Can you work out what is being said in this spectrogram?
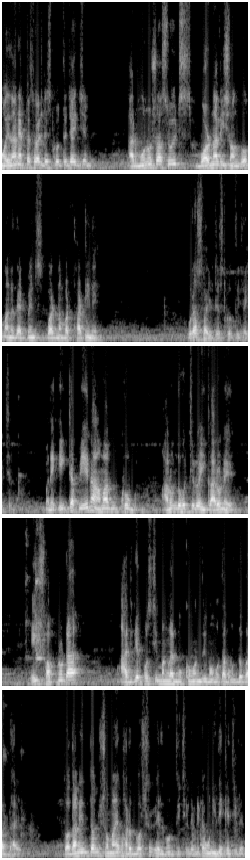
ময়দান একটা সয়েল টেস্ট করতে চাইছেন। আর মনসা সুইটস বর্ণালী সংঘ মানে দ্যাট মিনস ওয়ার্ড নাম্বার থার্টিনে ওরা সয়েল টেস্ট করতে চাইছেন। মানে এইটা পেয়ে না আমার খুব আনন্দ হচ্ছিল এই কারণে। এই স্বপ্নটা আজকের পশ্চিমবাংলার মুখ্যমন্ত্রী মমতা বন্দ্যোপাধ্যায় তদানীন্তন সময়ে ভারতবর্ষের রেলমন্ত্রী ছিলেন, এটা উনি দেখেছিলেন।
